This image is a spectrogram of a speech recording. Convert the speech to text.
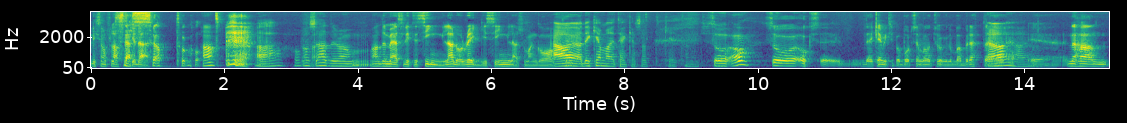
liksom, flaskor där. Sött och gott. Ja. Ja, Och så hade de hade med sig lite singlar då, reggae-singlar som han gav. ja, till- ja, det kan man ju tänka sig att inte... Så, ja. Så, och, eh, det här kan vi klippa bort sen, jag var tvungen att bara berätta. Ja, ja, ja. Eh, när han,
